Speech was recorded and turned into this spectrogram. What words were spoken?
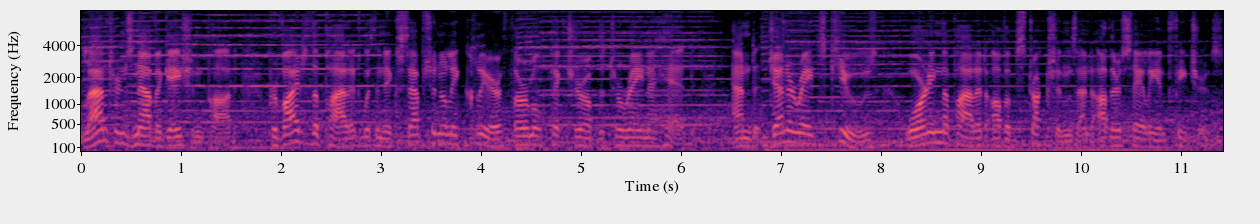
LANTIRN's navigation pod provides the pilot with an exceptionally clear thermal picture of the terrain ahead and generates cues warning the pilot of obstructions and other salient features.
